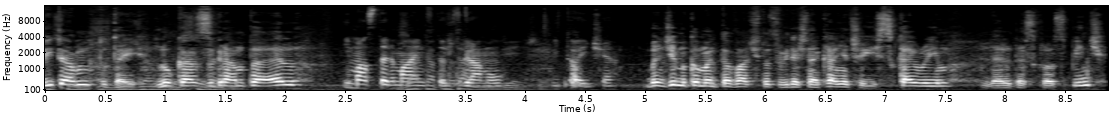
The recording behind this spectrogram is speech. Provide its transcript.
Witam, tutaj Lukas z gram.pl. I Mastermind też z gramu. Witajcie. Będziemy komentować to, co widać na ekranie, czyli Skyrim, The Elder Scrolls 5.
